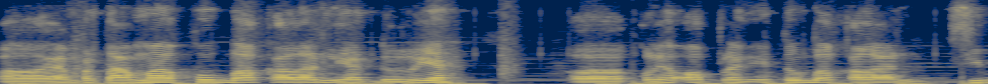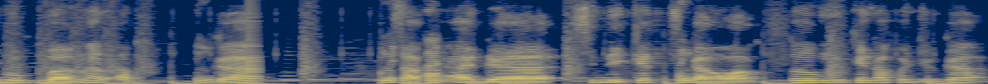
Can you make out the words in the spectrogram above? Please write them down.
uh, yang pertama aku bakalan lihat dulu ya uh, kuliah offline itu bakalan sibuk banget atau enggak. Misalkan ada sedikit senggang waktu, mungkin aku juga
